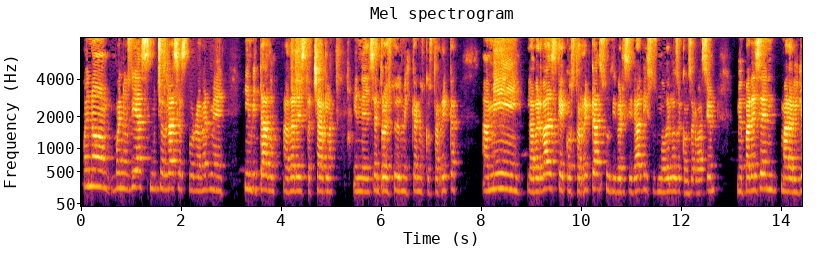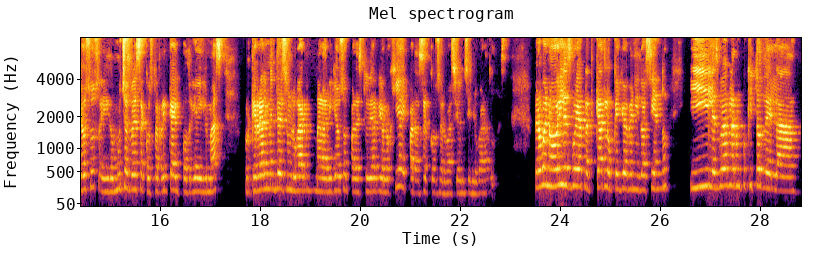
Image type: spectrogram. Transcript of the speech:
Bueno, buenos días. Muchas gracias por haberme invitado a dar esta charla en el Centro de Estudios Mexicanos Costa Rica. A mí, la verdad es que Costa Rica, su diversidad y sus modelos de conservación me parecen maravillosos. He ido muchas veces a Costa Rica y podría ir más, porque realmente es un lugar maravilloso para estudiar biología y para hacer conservación, sin lugar a dudas. Pero bueno, hoy les voy a platicar lo que yo he venido haciendo y les voy a hablar un poquito de la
